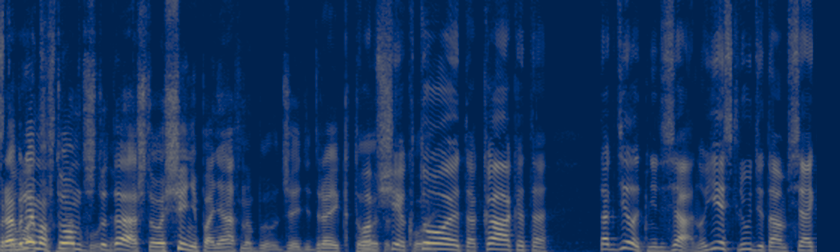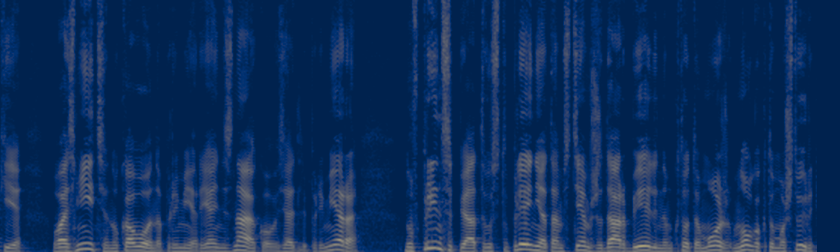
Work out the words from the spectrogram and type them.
Проблема в том, ниоткуда. что да, что вообще непонятно было, Джейди Дрейк, кто Вообще, это такой. кто это, как это. Так делать нельзя. Но есть люди там всякие. Возьмите, ну кого, например, я не знаю, кого взять для примера. Ну, в принципе, от выступления там с тем же Дарби Эллином кто-то может, много кто может выиграть.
